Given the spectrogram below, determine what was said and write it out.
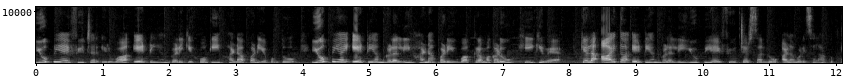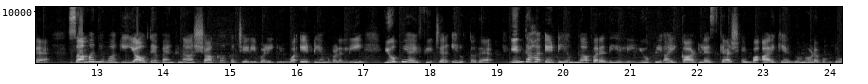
ಯುಪಿಐ ಫೀಚರ್ ಇರುವ ಎಟಿಎಂಗಳಿಗೆ ಹೋಗಿ ಹಣ ಪಡೆಯಬಹುದು. ಯುಪಿಐ ಎಟಿಎಂಗಳಲ್ಲಿ ಹಣ ಪಡೆಯುವ ಕ್ರಮಗಳು ಹೀಗಿವೆ. ಕೆಲ ಆಯ್ದ ಎಟಿಎಂಗಳಲ್ಲಿ ಯುಪಿಐ ಫ್ಯೂಚರ್ಸ್ ಅನ್ನು ಅಳವಡಿಸಲಾಗುತ್ತೆ. ಸಾಮಾನ್ಯವಾಗಿ ಯಾವುದೇ ಬ್ಯಾಂಕ್ನ ಶಾಖಾ ಕಚೇರಿ ಬಳಿ ಇರುವ ಎಟಿಎಂಗಳಲ್ಲಿ ಯುಪಿಐ ಫೀಚರ್ ಇರುತ್ತದೆ. ಇಂತಹ ಎಟಿಎಂನ ಪರದೆಯಲ್ಲಿ ಯುಪಿಐ ಕಾರ್ಡ್ಲೆಸ್ ಕ್ಯಾಶ್ ಎಂಬ ಆಯ್ಕೆಯನ್ನು ನೋಡಬಹುದು.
